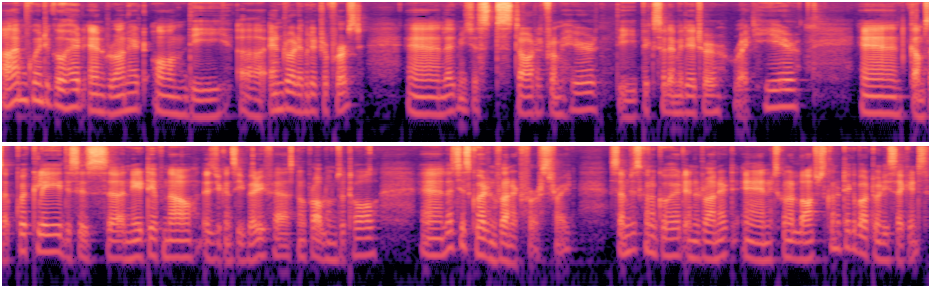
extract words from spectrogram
I'm going to go ahead and run it on the uh, Android emulator first and let me just start it from here the pixel emulator right here and comes up quickly this is uh, native now as you can see very fast no problems at all and let's just go ahead and run it first right so I'm just going to go ahead and run it and it's going to launch it's going to take about 20 seconds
